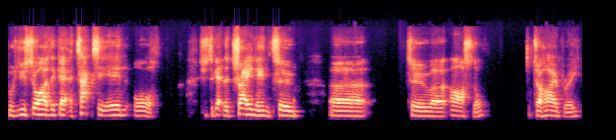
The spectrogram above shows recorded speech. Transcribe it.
would used to either get a taxi in or used to get the train into uh, to uh, Arsenal to Highbury,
